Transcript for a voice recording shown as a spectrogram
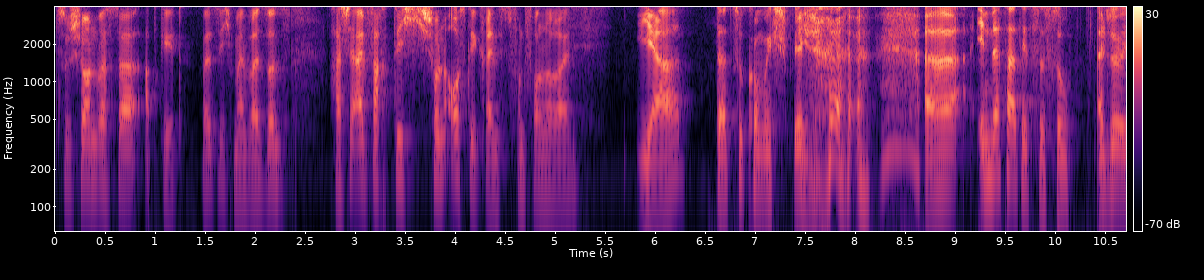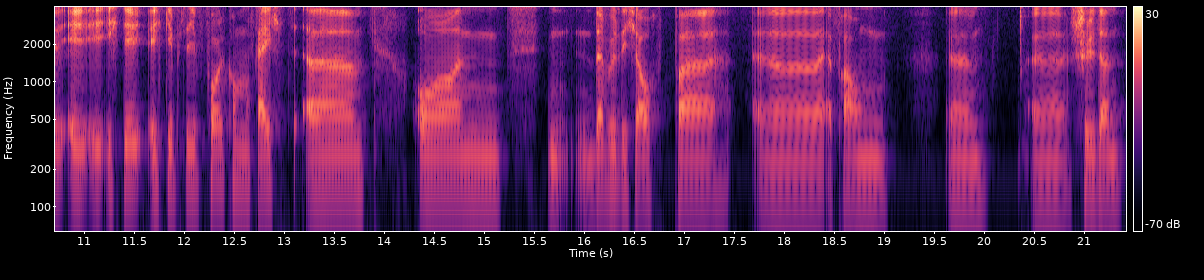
zu schauen, was da abgeht. Weiß ich meine, weil sonst hast du einfach dich schon ausgegrenzt von vornherein. Ja, dazu komme ich später. äh, in der Tat ist es so. Also ich, ich, ich, ich gebe dir vollkommen recht. Äh, und da würde ich auch ein paar äh, Erfahrungen ähm, äh, schildern,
